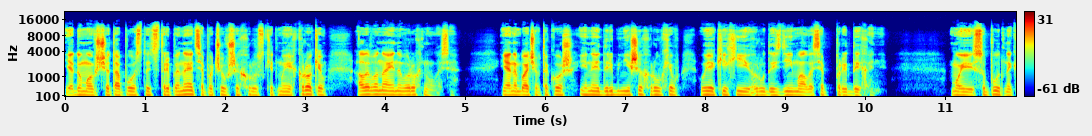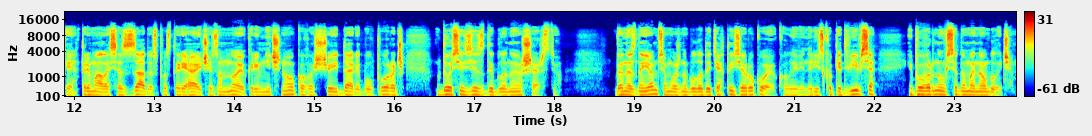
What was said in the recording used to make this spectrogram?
Я думав, що та постать стрепенеться, почувши хрускіт моїх кроків, але вона і не ворухнулася. Я не бачив також і найдрібніших рухів, у яких її груди здіймалися при диханні. Мої супутники трималися ззаду, спостерігаючи за мною, крім нічноокого, що і далі був поруч, досі зі здибленою шерстю. До незнайомця можна було дотягтися рукою, коли він різко підвівся і повернувся до мене обличчям.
